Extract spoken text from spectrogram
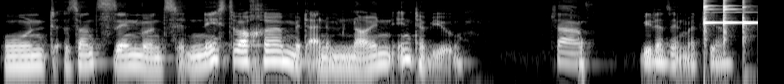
Und sonst sehen wir uns nächste Woche mit einem neuen Interview. Ciao. Auf Wiedersehen, Matthias.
